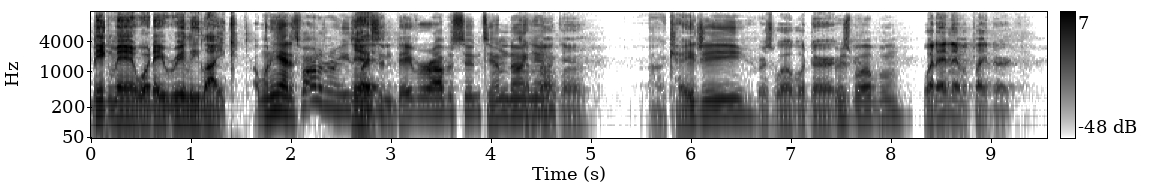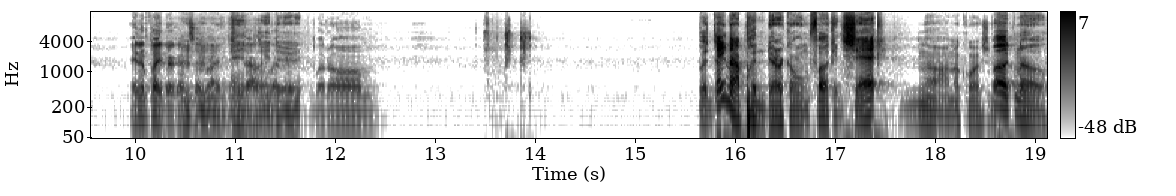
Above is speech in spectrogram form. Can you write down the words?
big man were they really like? When he had his finals run, he was Yeah. facing David Robinson, Tim Duncan, Tim Duncan, Uh, KG, Chris Webber, Dirk. Chris Webber. Well, they never played Dirk. They didn't play Dirk until like they didn't play 2011. Dirk. But um, But they not putting Dirk on fucking Shaq. No, no question. Fuck no.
